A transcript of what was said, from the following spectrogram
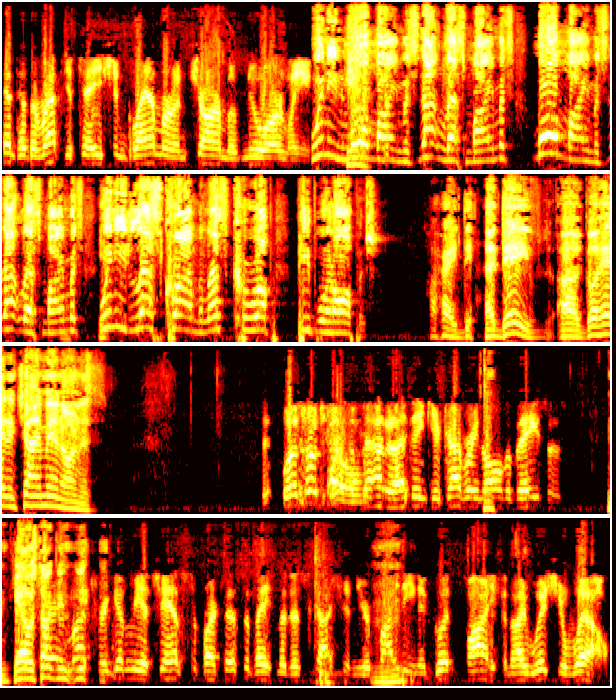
and to the reputation, glamour, and charm of New Orleans. We need more monuments, not less monuments. More monuments, not less monuments. We need less crime and less corrupt people in office. All right, uh, Dave, uh, go ahead and chime in on this. Well, no doubt about it. I think you're covering all the bases. Yeah, I was Thanks talking. very much for giving me a chance to participate in the discussion. Mm-hmm. You're fighting a good fight, and I wish you well.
